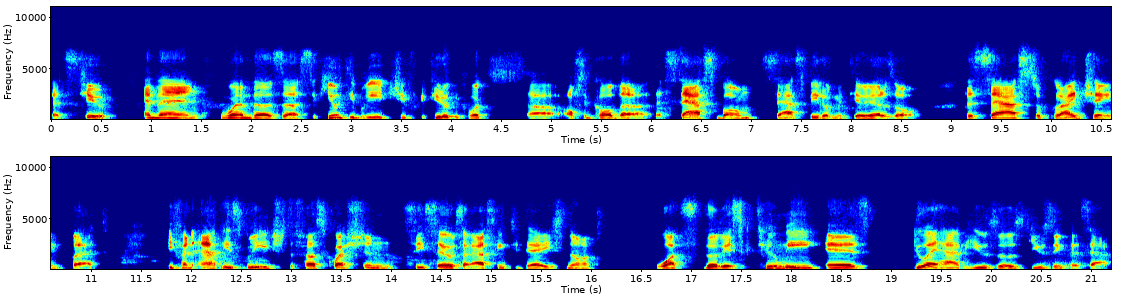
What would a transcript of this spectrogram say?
That's two. And then when there's a security breach, if, if you look at what's uh, often called the, the SaaS BOM, SaaS bill of materials, or the SaaS supply chain threat, if an app is breached, the first question CISOs are asking today is not what's the risk to me, is do I have users using this app?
